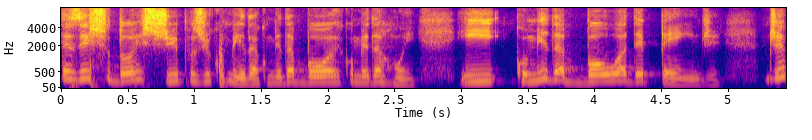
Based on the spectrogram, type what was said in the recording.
Existem dois tipos de comida, comida boa e comida ruim. E comida boa depende de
